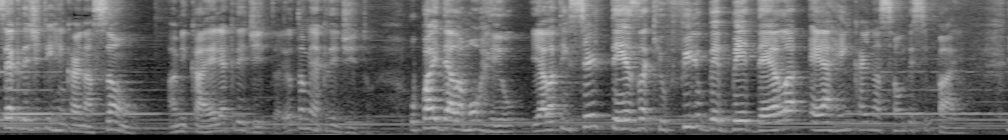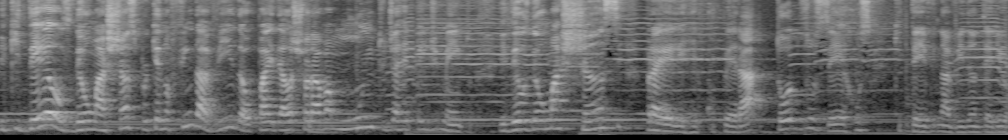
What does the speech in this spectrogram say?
Você acredita em reencarnação? A Micaele acredita, eu também acredito. O pai dela morreu e ela tem certeza que o filho bebê dela é a reencarnação desse pai. E que Deus deu uma chance, porque no fim da vida o pai dela chorava muito de arrependimento. E Deus deu uma chance para ele recuperar todos os erros que teve na vida anterior.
